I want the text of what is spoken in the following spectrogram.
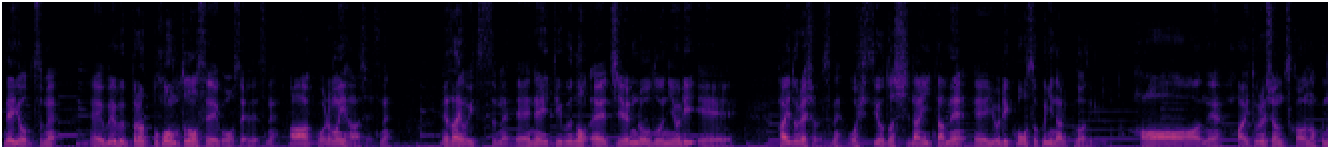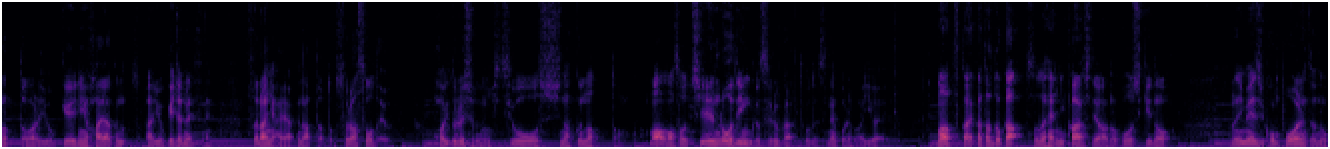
で、4つ目、えー、ウェブプラットフォームとの整合性ですね。あこれもいい話ですね。で、最後5つ目、えー、ネイティブの、え、遅延ロードにより、え、 hydration ですね、を必要としないため、え、より高速になることができると。はあね、 hydration 使わなくなったから余計に速く、あ、余計じゃないですね。さらに速くなったと。それはそうだよ。 hydration に必要しなくなったのか。まあまあそう、遅延ローディングするからってことですね、これはいわゆる。まあ使い方とか、その辺に関しては、あの公式のイメージコンポーネントの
